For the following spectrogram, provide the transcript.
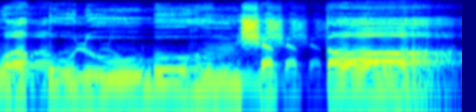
وقلوبهم شتى.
